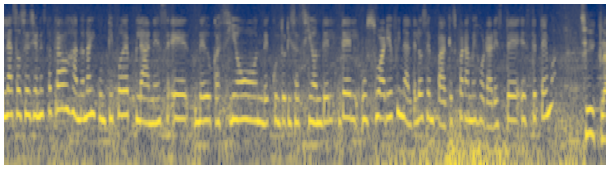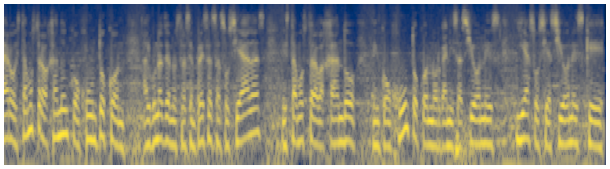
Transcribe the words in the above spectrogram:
¿La asociación está trabajando en algún tipo de planes eh, de educación, de culturización del, usuario final de los empaques para mejorar este, este tema? Sí, claro, estamos trabajando en conjunto con algunas de nuestras empresas asociadas, estamos trabajando en conjunto con organizaciones y asociaciones que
